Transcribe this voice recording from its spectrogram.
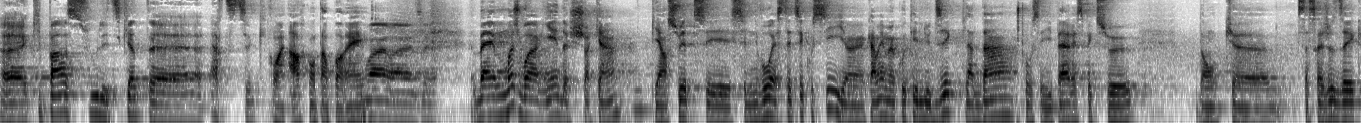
euh, qui passe sous l'étiquette euh, artistique. Ouais, art contemporain. Ouais, ouais. Ben moi je vois rien de choquant. Puis ensuite c'est c'est le niveau esthétique aussi. Il y a un- quand même un côté ludique là-dedans. Je trouve que c'est hyper respectueux. Donc euh, ça serait juste dire que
